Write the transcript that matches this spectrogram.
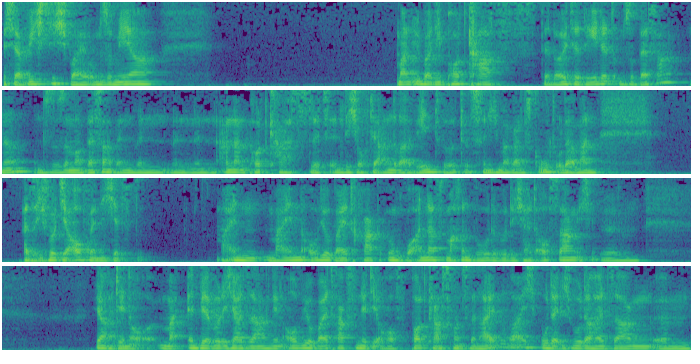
ist ja wichtig, weil umso mehr man über die Podcasts der Leute redet, umso besser. Ne? Und es ist immer besser, wenn, wenn, wenn in anderen Podcasts letztendlich auch der andere erwähnt wird. Das finde ich mal ganz gut. Oder man, also ich würde ja auch, wenn ich jetzt meinen, meinen Audiobeitrag irgendwo anders machen würde, würde ich halt auch sagen, ich, ähm, ja, den, entweder würde ich halt sagen, den Audiobeitrag findet ihr auch auf Podcast von Sven Heidenreich, oder ich würde halt sagen, ähm,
